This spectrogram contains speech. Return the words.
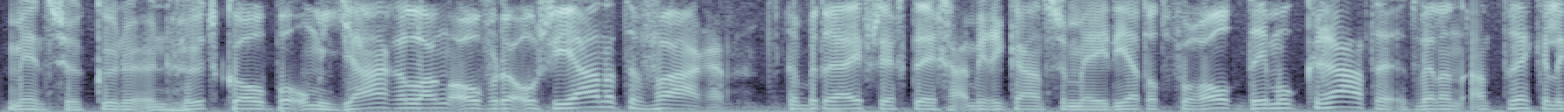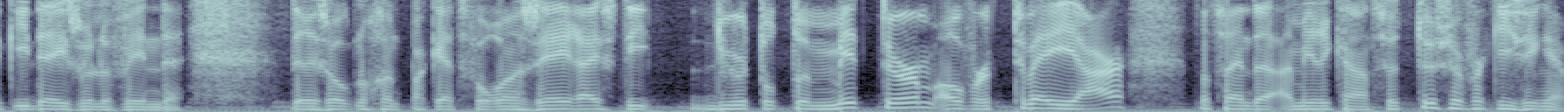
Mensen kunnen een hut kopen om jarenlang over de oceanen te varen. Het bedrijf zegt tegen Amerikaanse media dat vooral democraten... het wel een aantrekkelijk idee zullen vinden. Er is ook nog een pakket voor een zeereis die duurt tot de midterm over twee jaar. Dat zijn de Amerikaanse tussenverkiezingen.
